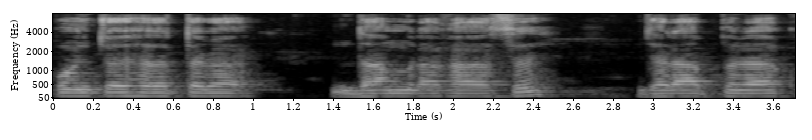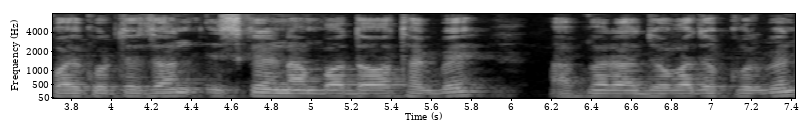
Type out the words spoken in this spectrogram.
পঞ্চাশ হাজার টাকা দাম রাখা আছে। যারা আপনারা ক্রয় করতে চান, স্ক্রিনে নাম্বার দেওয়া থাকবে, আপনারা যোগাযোগ করবেন।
